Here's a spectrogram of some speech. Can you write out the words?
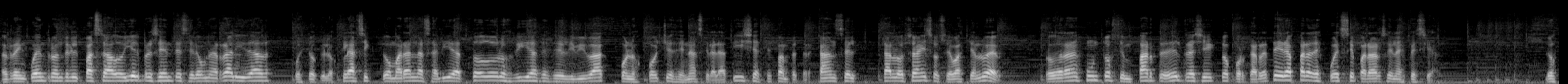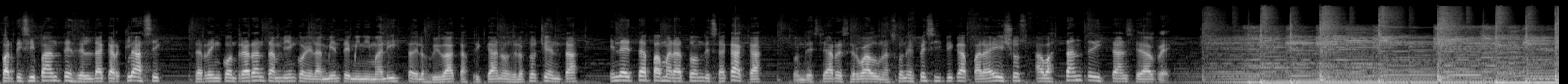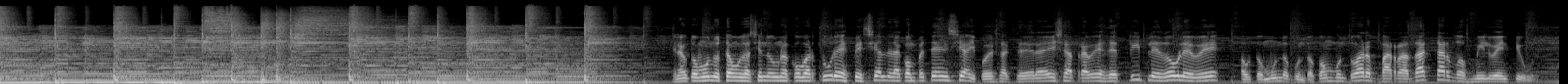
El reencuentro entre el pasado y el presente será una realidad, puesto que los Classic tomarán la salida todos los días desde el Vivac con los coches de Nasser Alatilla, Stefan Peter Hansel, Carlos Sainz o Sebastián Loeb. Rodarán juntos en parte del trayecto por carretera para después separarse en la especial. Los participantes del Dakar Classic se reencontrarán también con el ambiente minimalista de los Vivac africanos de los 80 en la etapa maratón de Sakaka, donde se ha reservado una zona específica para ellos a bastante distancia del resto. En Automundo estamos haciendo una cobertura especial de la competencia y puedes acceder a ella a través de www.automundo.com.ar barra Dakar 2021.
